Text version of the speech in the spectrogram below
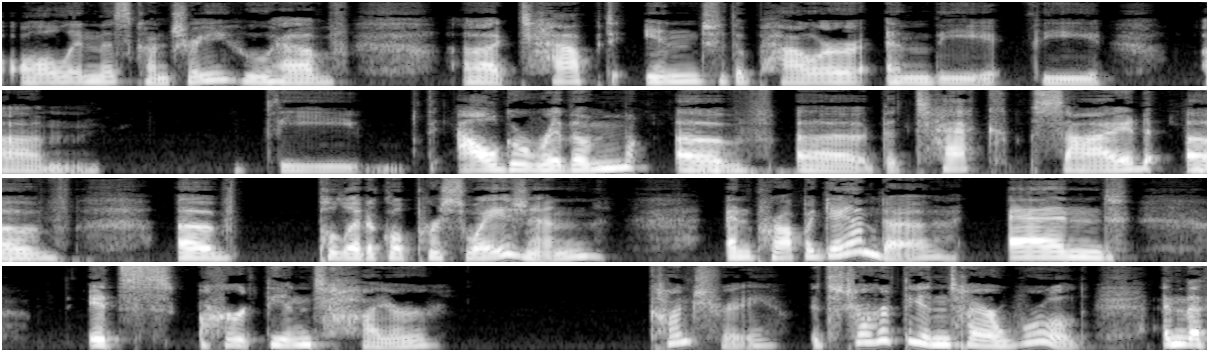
all in this country who have uh, tapped into the power and the the um, the, algorithm of uh, the tech side of of political persuasion and propaganda. And it's hurt the entire country. It's hurt the entire world. And the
